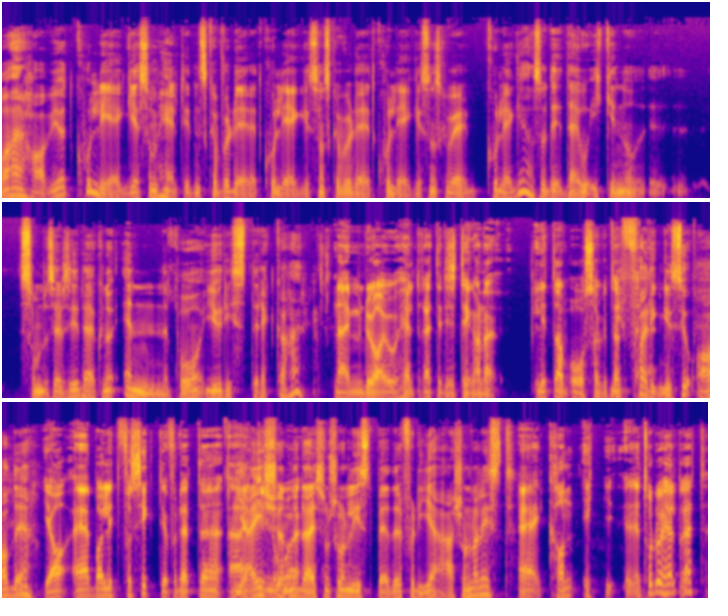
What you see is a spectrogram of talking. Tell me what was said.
Og her har vi jo et kollegie som hele tiden skal vurdere et kollegie som skal vurdere et kollegie som skal vurdere et kollegie. Altså det, det er jo ikke noe som du selv sier, det er jo ikke noe ende på juristrekka her. Nei, men du har jo helt rett i disse tingene. Litt av årsaken til De farges jo av det. Ja, jeg er bare litt forsiktig, for dette er Jeg skjønner noe... deg som journalist bedre fordi jeg er journalist. Jeg kan ikke Jeg tror du har helt rett.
